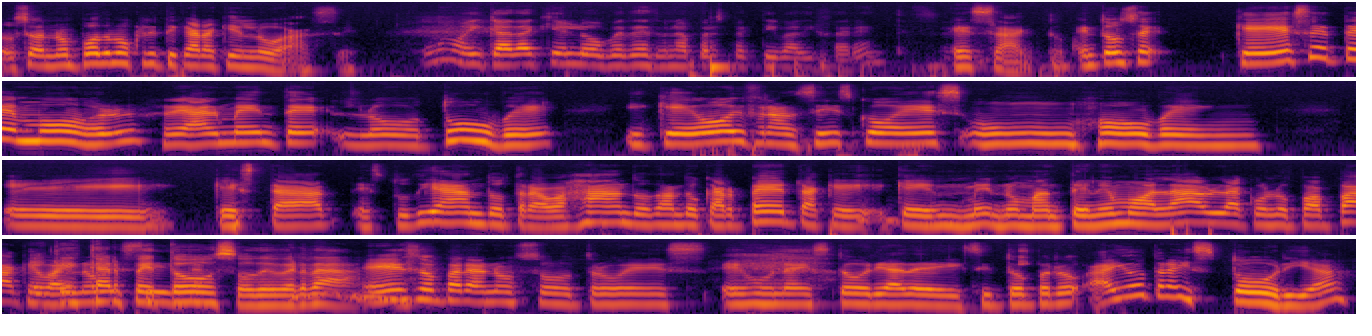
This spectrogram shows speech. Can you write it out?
o sea, no podemos criticar a quien lo hace. No, y cada quien lo ve desde una perspectiva diferente. Exacto. Entonces, que ese temor realmente lo tuve y que hoy Francisco es un joven eh, que está estudiando, trabajando, dando carpeta, que, nos mantenemos al habla con los papás, que, es carpetoso, de verdad. Eso para nosotros es, es una historia de éxito, pero hay otra historia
